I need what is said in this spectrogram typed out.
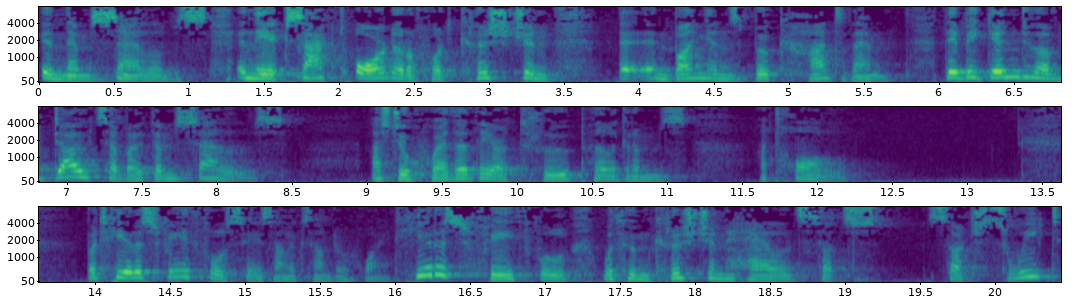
in themselves, in the exact order of what Christian uh, in Bunyan's book had them, they begin to have doubts about themselves as to whether they are true pilgrims at all. But here is faithful, says Alexander Whyte. Here is faithful with whom Christian held such, such sweet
